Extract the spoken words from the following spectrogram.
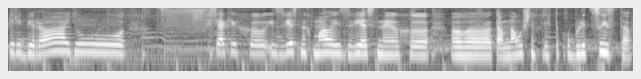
перебираю всяких э, известных, малоизвестных, э, э, там, научных каких-то публицистов.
